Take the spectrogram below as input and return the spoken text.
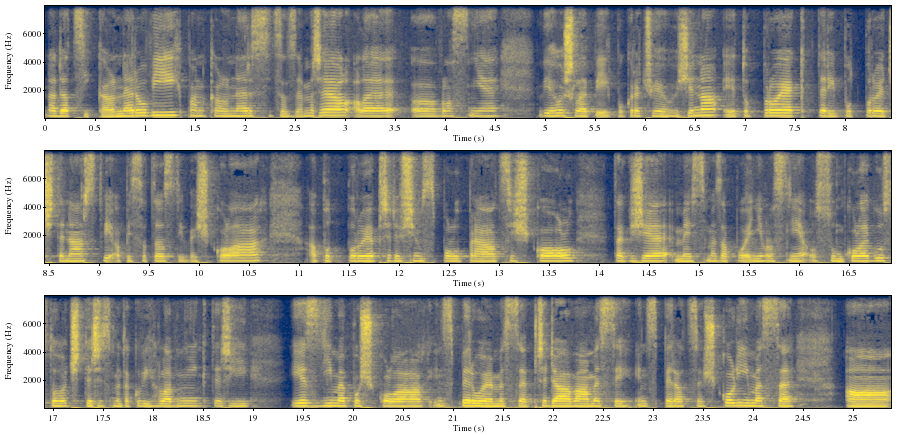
nadací Kalnerových. Pan Kalner sice zemřel, ale uh, vlastně v jeho šlépích pokračuje jeho žena. Je to projekt, který podporuje čtenářství a pisatelství ve školách a podporuje především spolupráci škol, takže my jsme zapojeni vlastně osm kolegů, z toho čtyři jsme takový hlavní, kteří jezdíme po školách, inspirujeme se, předáváme si inspirace, školíme se a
